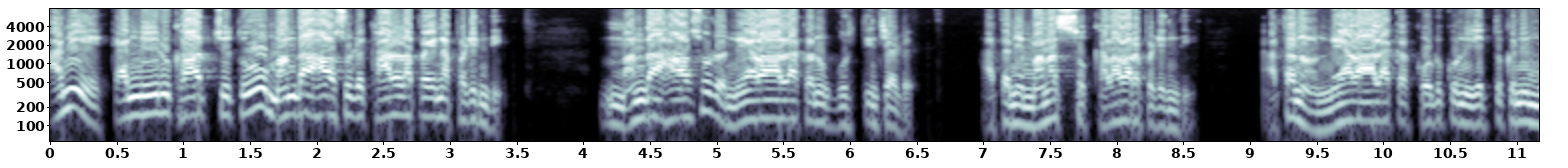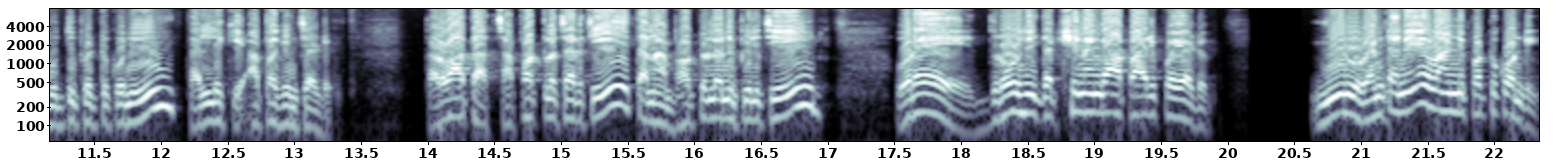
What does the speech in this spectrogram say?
అని కన్నీరు కార్చుతూ మందహాసుడి కాళ్ళపైన పడింది. మందహాసుడు నేలాలకను గుర్తించాడు. అతని మనస్సు కలవరపడింది. అతను నేలాలక కొడుకును ఎత్తుకుని ముద్దు పెట్టుకుని తల్లికి అప్పగించాడు. తర్వాత చప్పట్లు చరిచి తన భట్టులను పిలిచి ఒరే ద్రోహి దక్షిణంగా పారిపోయాడు. మీరు వెంటనే వాణ్ణి పట్టుకోండి.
